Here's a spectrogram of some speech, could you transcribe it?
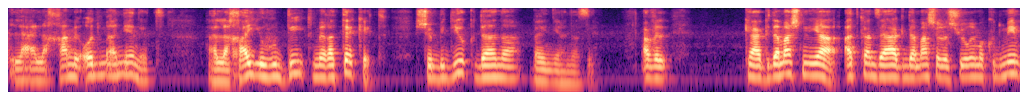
להלכה מאוד מעניינת, הלכה יהודית מרתקת, שבדיוק דנה בעניין הזה. אבל כהקדמה שנייה, עד כאן זה היה הקדמה של השיעורים הקודמים,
